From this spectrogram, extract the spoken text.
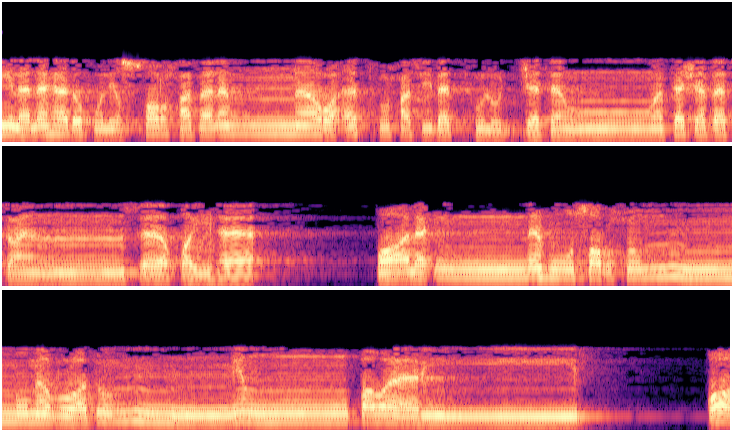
قِيلَ لَهَا ادْخُلِي الصَّرْحَ فَلَمَّا رَأَتْهُ حَسِبَتْهُ لُجَّةً وَكَشَفَتْ عَن سَاقَيْهَا قَالَ إِنَّهُ صَرْحٌ مُمَرَّدٌ مِنْ قَوَارِيرَ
